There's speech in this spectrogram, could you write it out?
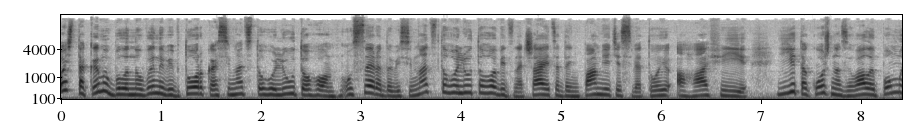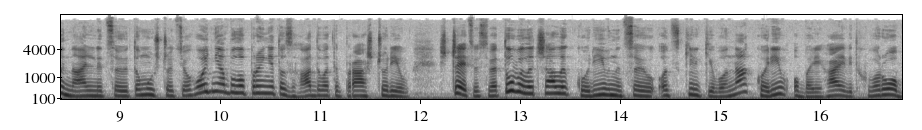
Ось такими були новини вівторка, 17 лютого. У середу, 18 лютого, відзначається День пам'яті святої Агафії. Її також називали поминальницею, тому що цього дня було прийнято згадувати пращурів. Ще цю святу величали корівницею, от скільки вона корів оберігає від хвороб.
